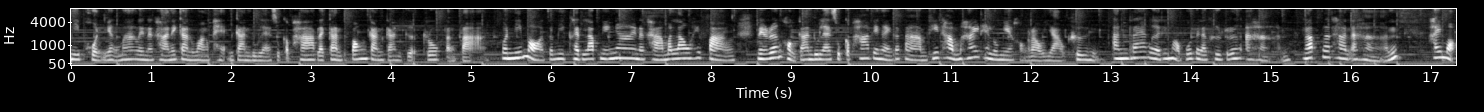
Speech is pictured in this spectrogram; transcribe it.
มีผลอย่างมากเลยนะคะ ในการวางแผนการดูแลสุขภาพ และการป้องกันการเกิดโรคต่างๆ วันนี้หมอจะมีเคล็ดลับง่าย ๆนะคะ มาเล่าให้ฟังในเรื่องของการดูแลสุขภาพยังไงก็ตาม ที่ทำให้เทโลเมียร์ของเรายาวขึ้น อันแรกเลยที่หมอพูดไปแล้วคือเรื่องอาหาร รับประทานอาหารให้เหมาะ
